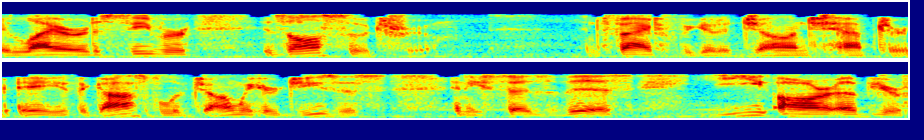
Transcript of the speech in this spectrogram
a liar or deceiver, is also true. In fact, if we go to John chapter 8, the Gospel of John, we hear Jesus, and he says this, Ye are of your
